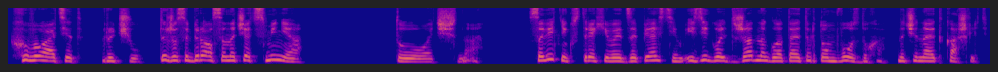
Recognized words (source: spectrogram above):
«Хватит!» – рычу. «Ты же собирался начать с меня!» «Точно!» Советник встряхивает запястьем, и Зигвальд жадно глотает ртом воздуха, начинает кашлять.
